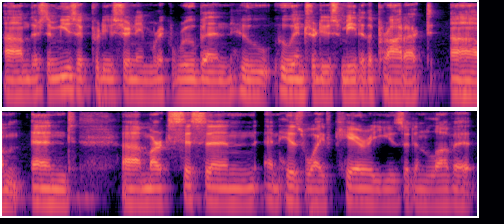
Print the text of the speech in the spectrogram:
Um, there's a music producer named Rick Rubin who who introduced me to the product, um, and uh, Mark Sisson and his wife Carrie use it and love it.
